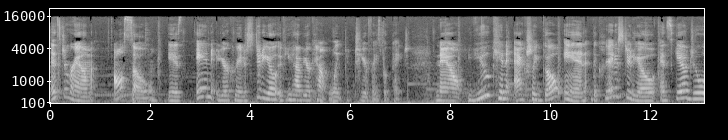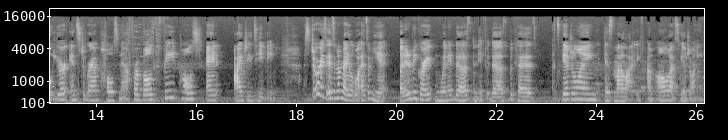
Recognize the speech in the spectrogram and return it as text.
instagram also is in your creator studio if you have your account linked to your facebook page. Now you can actually go in the Creator studio and schedule your instagram post now for both feed posts and igtv Stories isn't available as of yet, but it'll be great when it does and if it does because scheduling is my life. I'm all about scheduling.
